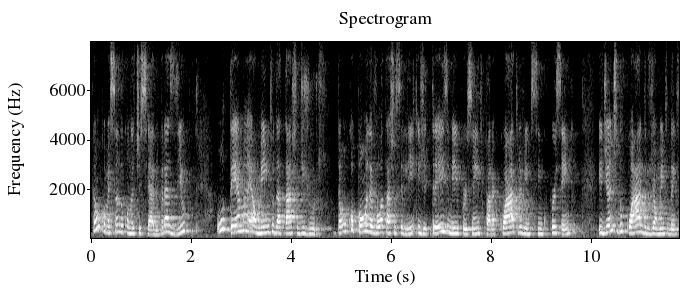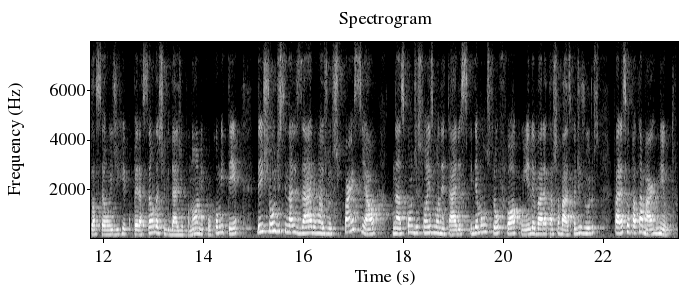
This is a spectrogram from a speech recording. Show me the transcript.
Então, começando com o noticiário Brasil, o tema é aumento da taxa de juros. Então, o Copom elevou a taxa Selic de 3,5% para 4,25%, e diante do quadro de aumento da inflação e de recuperação da atividade econômica, o comitê deixou de sinalizar um ajuste parcial nas condições monetárias e demonstrou foco em elevar a taxa básica de juros para seu patamar neutro.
